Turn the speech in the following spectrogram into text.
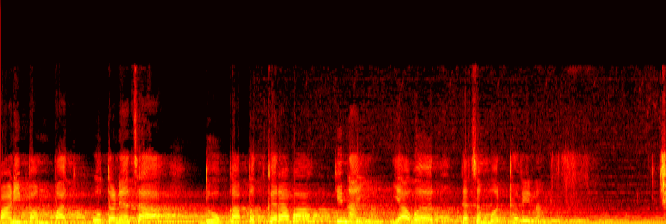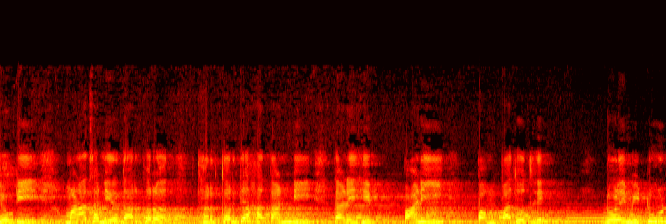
पाणी पंपात ओतण्याचा धोका पत्करावा की नाही यावर त्याचं मत ठरेना. शेवटी मनाचा निर्धार करत थरथरत्या हातांनी त्याने हे पाणी पंपात ओतले. डोळे मिटून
